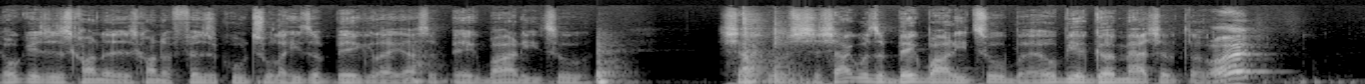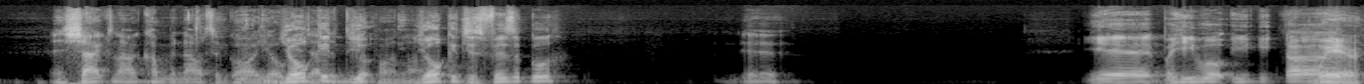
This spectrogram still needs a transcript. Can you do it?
Jokic is kind of is kind of physical too. Like he's a big like that's a big body too. Shaq was Shaq was a big body too, but it would be a good matchup though. What? And Shaq's not coming out to guard Jokic, at the Jo- three-point line. Jokic is physical. Yeah. Yeah, but he will. he- he- uh, Where?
